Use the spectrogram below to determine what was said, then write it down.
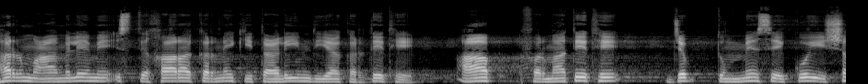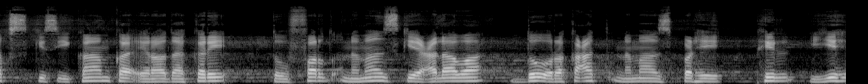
ہر معاملے میں استخارہ کرنے کی تعلیم دیا کرتے تھے۔ آپ فرماتے تھے، جب تم میں سے کوئی شخص کسی کام کا ارادہ کرے تو فرد نماز کے علاوہ دو رکعت نماز پڑھے، پھر یہ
